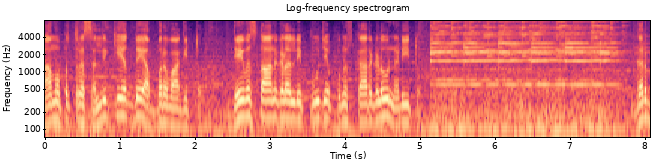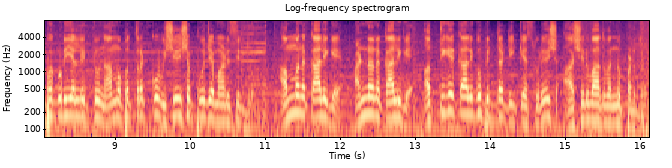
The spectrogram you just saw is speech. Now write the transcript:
ನಾಮಪತ್ರ ಸಲ್ಲಿಕೆಯದ್ದೇ ಅಬ್ಬರವಾಗಿತ್ತು. ದೇವಸ್ಥಾನಗಳಲ್ಲಿ ಪೂಜೆ ಪುನಸ್ಕಾರಗಳು ನಡೆಯಿತು ಗರ್ಭಗುಡಿಯಲ್ಲಿಟ್ಟು ನಾಮಪತ್ರಕ್ಕೂ ವಿಶೇಷ ಪೂಜೆ ಮಾಡಿಸಿದ್ರು. ಅಮ್ಮನ ಕಾಲಿಗೆ, ಅಣ್ಣನ ಕಾಲಿಗೆ, ಅತ್ತಿಗೆ ಕಾಲಿಗೂ ಬಿದ್ದ ಡಿ ಕೆ ಸುರೇಶ್ ಆಶೀರ್ವಾದವನ್ನು ಪಡೆದರು.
